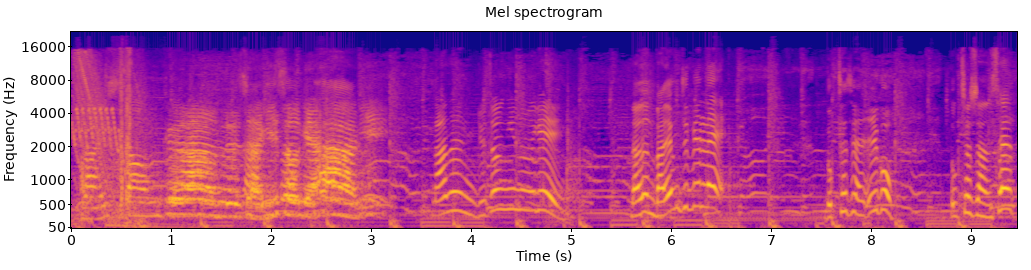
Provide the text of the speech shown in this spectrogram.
라이썸 그라운드 자기소개하기. 나는 유정인우에게 나는 나영주 빌레. 녹차 제한 7 녹차 잔 셋!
